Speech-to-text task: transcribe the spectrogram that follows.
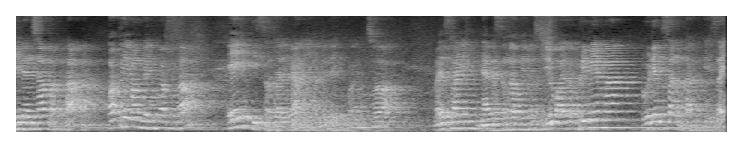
debenture भनेर कति एमाउन्ट लेख्नुपर्छ त यही तिस हजार रुपियाँ यहाँले लेख्नुपर्ने र यसलाई न्यारेसन गरिदिनुहोस् यो भयो प्रिमियममा रिडेम्सन हुँदाको केस है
